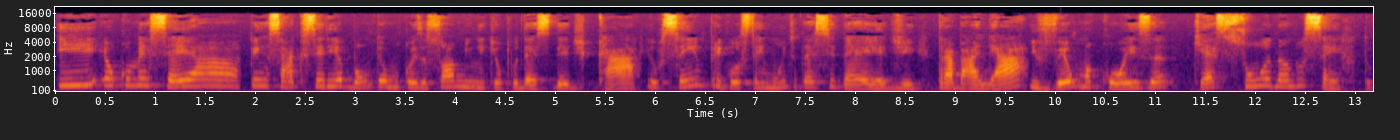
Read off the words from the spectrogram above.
E eu comecei a pensar que seria bom ter uma coisa só minha que eu pudesse dedicar. Eu sempre gostei muito dessa ideia de trabalhar e ver uma coisa que é sua dando certo.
